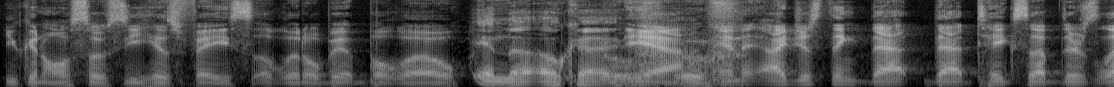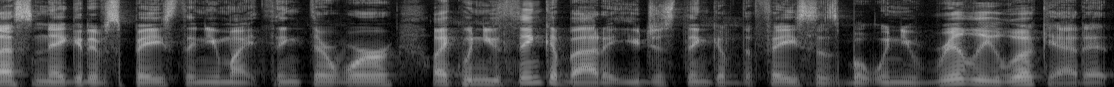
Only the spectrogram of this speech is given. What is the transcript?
you can also see his face a little bit below. In the okay. Yeah, oof. and I just think that that takes up. There's less negative space than you might think there were. Like when you think about it, you just think of the faces, but when you really look at it,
